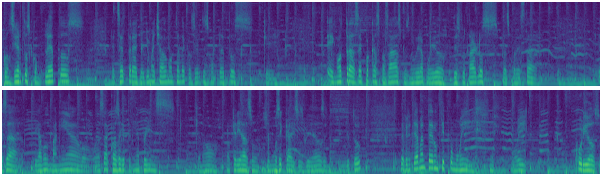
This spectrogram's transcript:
conciertos completos, etcétera. Ya yo me he echado un montón de conciertos completos que en otras épocas pasadas pues no hubiera podido disfrutarlos pues por esta esa digamos manía o, esa cosa que tenía Prince que no, no quería su, su música y sus videos en YouTube definitivamente era un tipo muy muy curioso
